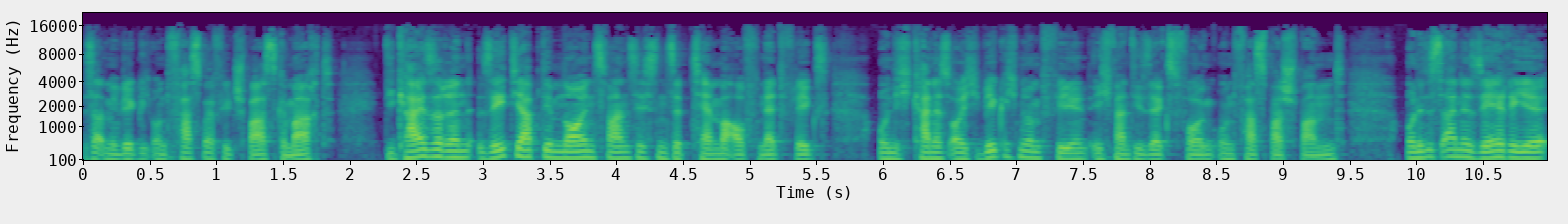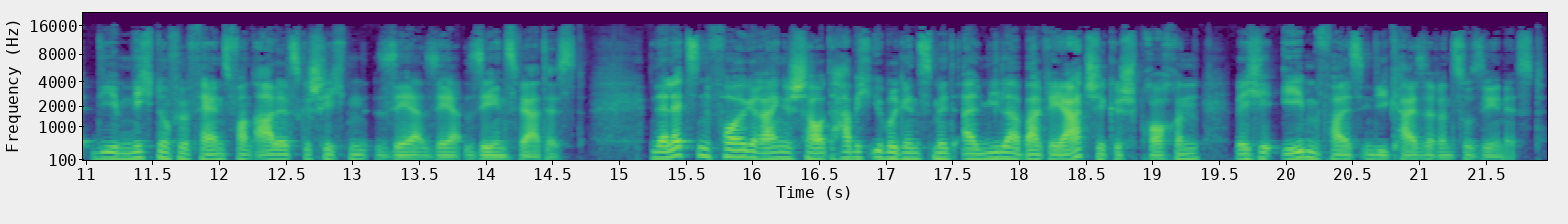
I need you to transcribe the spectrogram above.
Es hat mir wirklich unfassbar viel Spaß gemacht. Die Kaiserin seht ihr ab dem 29. September auf Netflix und ich kann es euch wirklich nur empfehlen. Ich fand die sechs Folgen unfassbar spannend. Und es ist eine Serie, die eben nicht nur für Fans von Adelsgeschichten sehr, sehr sehenswert ist. In der letzten Folge reingeschaut habe ich übrigens mit Almila Bagriacic gesprochen, welche ebenfalls in die Kaiserin zu sehen ist.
